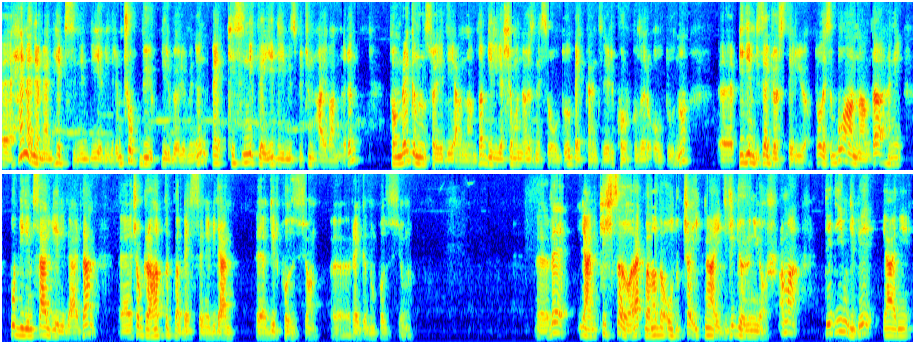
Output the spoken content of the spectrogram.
e, hemen hemen hepsinin diyebilirim çok büyük bir bölümünün ve kesinlikle yediğimiz bütün hayvanların Tom Regan'ın söylediği anlamda bir yaşamın öznesi olduğu, beklentileri, korkuları olduğunu bilim bize gösteriyor. Dolayısıyla bu anlamda hani bu bilimsel verilerden e, çok rahatlıkla beslenebilen e, bir pozisyon e, Reagan'ın pozisyonu. E, ve yani kişisel olarak bana da oldukça ikna edici görünüyor. Ama dediğim gibi yani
